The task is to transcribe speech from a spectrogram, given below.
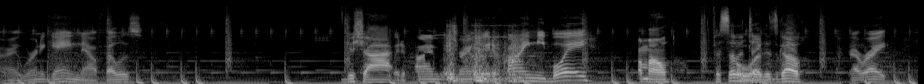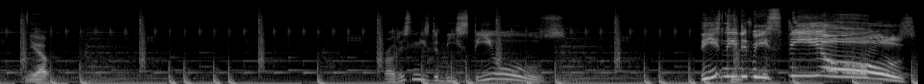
All right, we're in a game now, fellas. good shot. Way to find me, Trent. Way to find me, boy. Come on. Facilitate. Oh, Let's go. All right, Yep. bro. This needs to be steals. These need to be steals.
